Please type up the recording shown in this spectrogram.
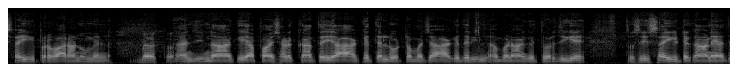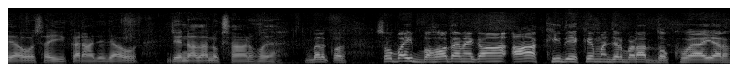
ਸਹੀ ਪਰਿਵਾਰਾਂ ਨੂੰ ਮਿਲਣ। ਬਿਲਕੁਲ। ਹਾਂਜੀ ਨਾ ਕਿ ਆਪਾਂ ਸੜਕਾਂ ਤੇ ਆ ਕੇ ਤੇ ਲੁੱਟ ਮਚਾ ਕੇ ਤੇ ਰੀਲਾਂ ਬਣਾ ਕੇ ਤੁਰ ਜਾਈਏ। ਤੁਸੀਂ ਸਹੀ ਟਿਕਾਣਿਆਂ ਤੇ ਆਓ ਸਹੀ ਘਰਾਂ 'ਚ ਜਾਓ ਜਿਨ੍ਹਾਂ ਦਾ ਨੁਕਸਾਨ ਹੋਇਆ। ਬਿਲਕੁਲ। ਸੋ ਬਾਈ ਬਹੁਤ ਐਵੇਂ ਕਹਾਂ ਆ ਅੱਖੀ ਦੇਖ ਕੇ ਮੰਜ਼ਰ ਬੜਾ ਦੁੱਖ ਹੋਇਆ ਯਾਰ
